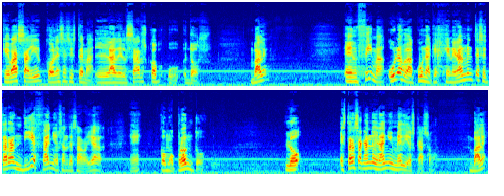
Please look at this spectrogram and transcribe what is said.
que va a salir con ese sistema, la del SARS-CoV-2. ¿Vale? Encima, una vacuna que generalmente se tardan 10 años en desarrollar, ¿eh? como pronto, lo están sacando en año y medio escaso, ¿vale?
